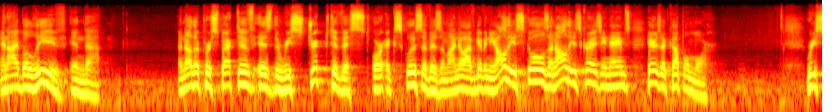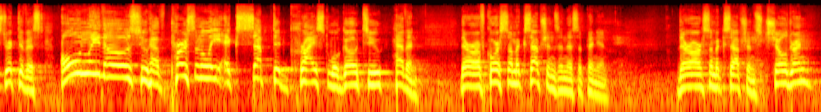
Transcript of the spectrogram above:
And I believe in that. Another perspective is the restrictivist or exclusivism. I know I've given you all these schools and all these crazy names. Here's a couple more. Restrictivist. Only those who have personally accepted Christ will go to heaven. There are, of course, some exceptions in this opinion. There are some exceptions. Children,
